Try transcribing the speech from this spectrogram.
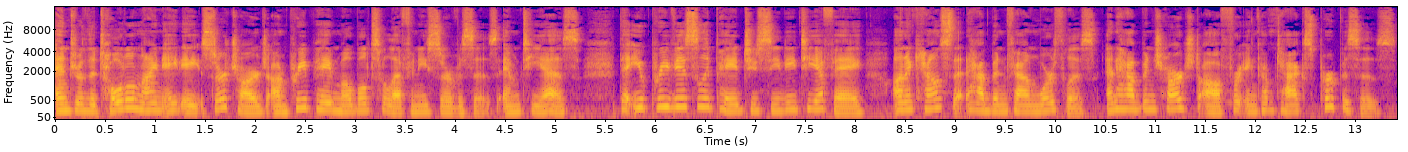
Enter the total 988 surcharge on prepaid mobile telephony services, MTS, that you previously paid to CDTFA on accounts that have been found worthless and have been charged off for income tax purposes.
